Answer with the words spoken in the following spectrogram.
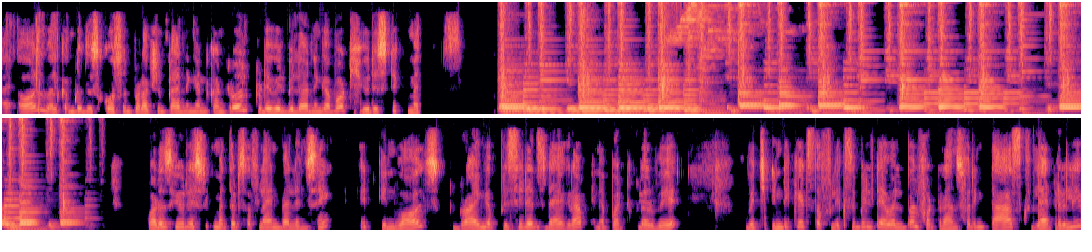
Hi all, welcome to this course on production planning and control. Today we'll be learning about heuristic methods. What is heuristic methods of line balancing? It involves drawing a precedence diagram in a particular way which indicates the flexibility available for transferring tasks laterally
